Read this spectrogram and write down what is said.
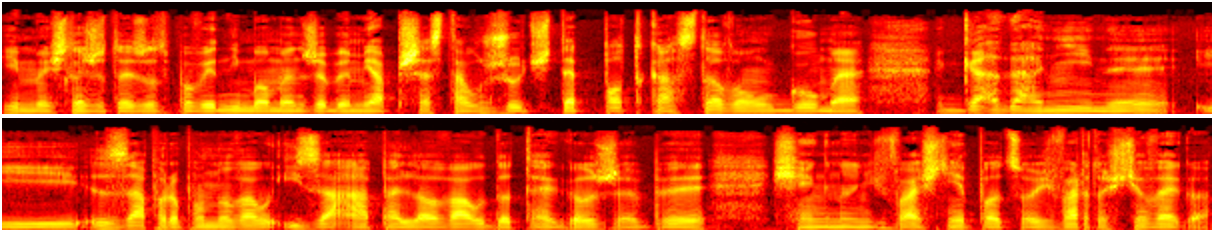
I myślę, że to jest odpowiedni moment, żebym ja przestał rzucić tę podcastową gumę gadaniny i zaproponował i zaapelował do tego, żeby sięgnąć właśnie po coś wartościowego.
